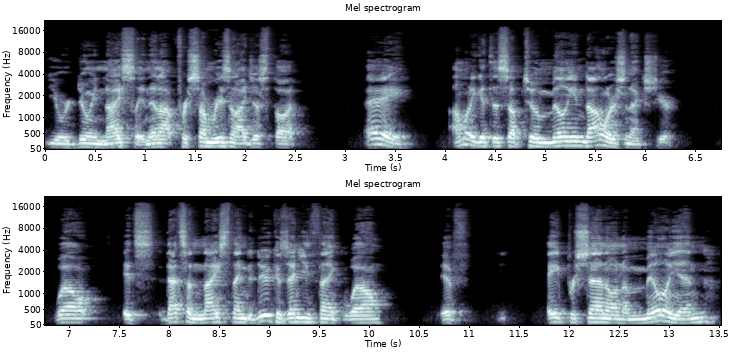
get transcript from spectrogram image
you were doing nicely. And then I, for some reason, I just thought, hey, I'm going to get this up to a million dollars next year. Well, it's that's a nice thing to do because then you think, well, if 8% on a million,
